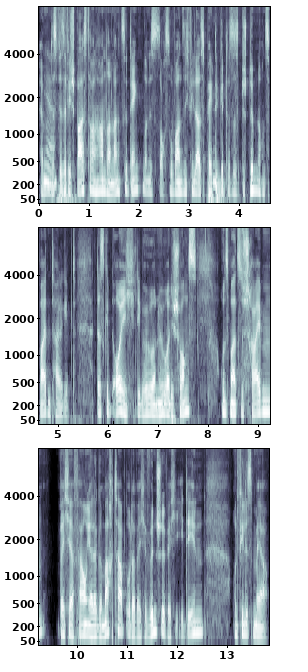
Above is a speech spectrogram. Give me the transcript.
ähm, ja. dass wir sehr viel Spaß daran haben, daran lang zu denken und es auch so wahnsinnig viele Aspekte mhm. gibt, dass es bestimmt noch einen zweiten Teil gibt. Das gibt euch, liebe Hörerinnen und Hörer, die Chance, uns mal zu schreiben, welche Erfahrungen ihr da gemacht habt oder welche Wünsche, welche Ideen und vieles mehr.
